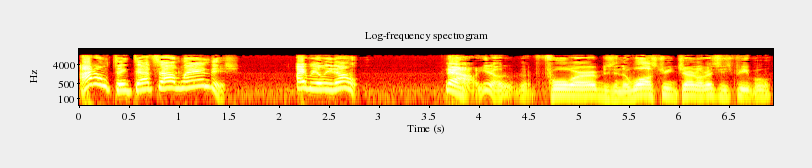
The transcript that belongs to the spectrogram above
I don't think that's outlandish. I really don't. Now, you know, Forbes and the Wall Street Journal, rest of these people,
